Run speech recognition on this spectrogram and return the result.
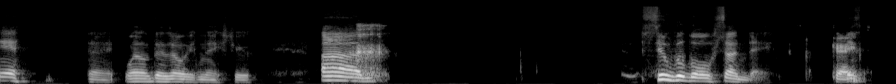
Yeah. All right. Well, there's always next year. Um, Super Bowl Sunday. Okay, It's-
